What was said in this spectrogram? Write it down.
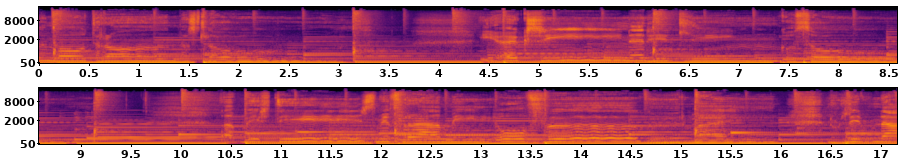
um ótróna slóð Í auksín er hilling og þó Það byrtist mér frami og fögur mær Nú lifna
